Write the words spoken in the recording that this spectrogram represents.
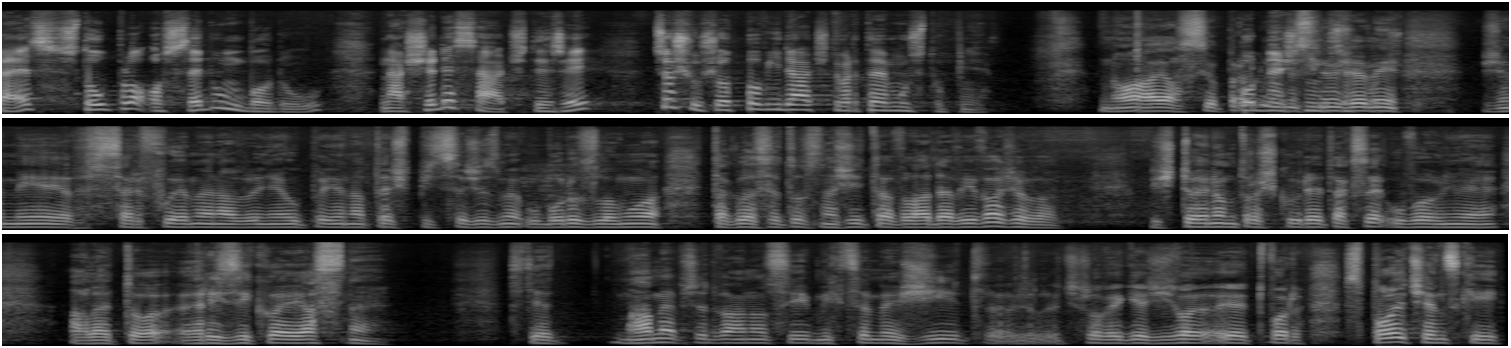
PES stouplo o 7 bodů na 64, což už odpovídá čtvrtému stupni. No a já si opravdu myslím, že my, že my surfujeme na vlně úplně na té špičce, že jsme u bodu zlomu a takhle se to snaží ta vláda vyvažovat. Když to jenom trošku jde, tak se uvolňuje, ale to riziko je jasné. Vlastně máme před Vánocí, my chceme žít, člověk je, je tvor společenský,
